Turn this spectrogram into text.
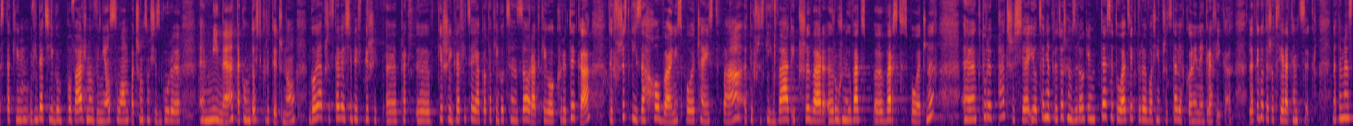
z takim, widać jego poważną, wyniosłą, patrzącą się z góry e, minę, taką dość krytyczną. Goja przedstawia siebie w pierwszej, w pierwszej grafice jako takiego cenzora, takiego krytyka tych wszystkich zachowań społeczeństwa, tych wszystkich wad i przywar różnych wad, warstw społecznych, który patrzy się i ocenia krytycznym wzrokiem te sytuacje, które właśnie przedstawia w kolejnych grafikach. Dlatego też otwiera ten cykl. Natomiast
